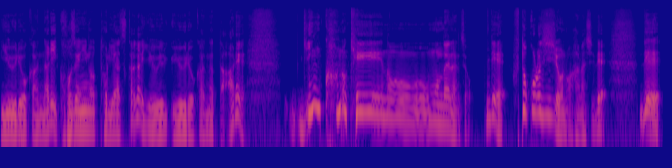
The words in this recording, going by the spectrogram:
有料化になり、小銭の取り扱いが有料化になった。あれ、銀行の経営の問題なんですよ。で、懐事情の話で。で、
